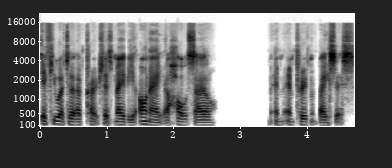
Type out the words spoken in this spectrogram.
if you were to approach this maybe on a, a wholesale Im- improvement basis,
